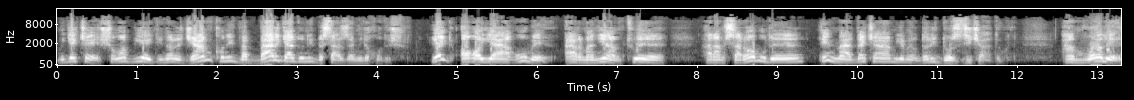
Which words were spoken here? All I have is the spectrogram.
میگه که شما بیایید اینا رو جمع کنید و برگردونید به سرزمین خودشون. یک آقا یعقوب ارمنی هم توی حرمسرا بوده. این مردک هم یه مقداری دزدی کرده بود. اموال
